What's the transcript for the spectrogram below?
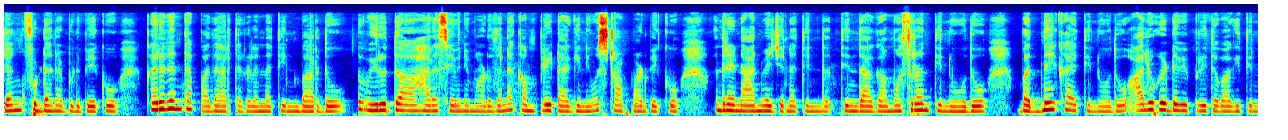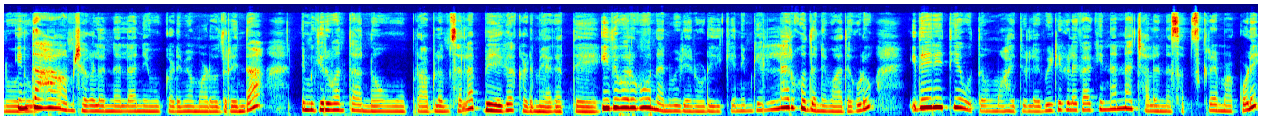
ಜಂಕ್ ಫುಡ್ಡನ್ನು ಬಿಡಬೇಕು ಕರಿದಂಥ ಪದಾರ್ಥಗಳನ್ನು ತಿನ್ನಬಾರ್ದು ವಿರುದ್ಧ ಆಹಾರ ಸೇವನೆ ಮಾಡೋದನ್ನು ಕಂಪ್ಲೀಟ್ ಆಗಿ ನೀವು ಸ್ಟಾಪ್ ಮಾಡಬೇಕು. ಅಂದರೆ ನಾನ್ ವೆಜ್ಜನ್ನು ತಿಂದ ತಿಂದಾಗ ಮೊಸರನ್ನು ತಿನ್ನುವುದು ಬದನೆಕಾಯಿ ತಿನ್ನುವುದು ಆಲೂಗಡ್ಡೆ ವಿಪರೀತವಾಗಿ ತಿನ್ನುವುದು. ಇಂತಹ ಅಂಶಗಳನ್ನೆಲ್ಲ ನೀವು ಕಡಿಮೆ ಮಾಡೋದ್ರಿಂದ ನಿಮಗಿರುವಂಥ ನೋವು ಪ್ರಾಬ್ಲಮ್ಸ್ ಎಲ್ಲ ಬೇಗ ಕಡಿಮೆ ಆಗುತ್ತೆ. ಇದುವರೆಗೂ ನನ್ನ ವಿಡಿಯೋ ನೋಡೋದಕ್ಕೆ ನಿಮಗೆಲ್ಲರಿಗೂ ಧನ್ಯವಾದಗಳು. ಇದೇ ರೀತಿಯ ಉತ್ತಮ ಮಾಹಿತಿಯುಳ್ಳ ವಿಡಿಯೋಗಳಿಗಾಗಿ ನನ್ನ ಚಾನಲ್ನ ಸಬ್ಸ್ಕ್ರೈಬ್ ಮಾಡ್ಕೊಳ್ಳಿ.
